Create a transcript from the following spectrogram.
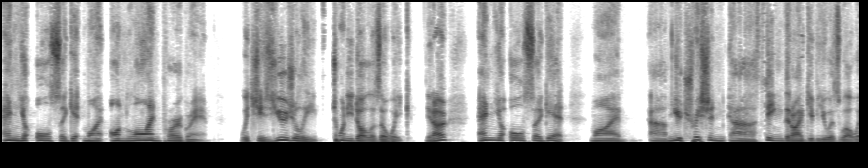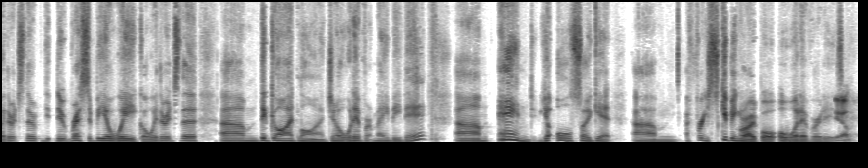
And you also get my online program, which is usually $20 a week, you know? And you also get my um, nutrition uh, thing that I give you as well, whether it's the the recipe a week or whether it's the um, the guidelines, you know, whatever it may be there. Um, and you also get um, a free skipping rope or, or whatever it is. Yep.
